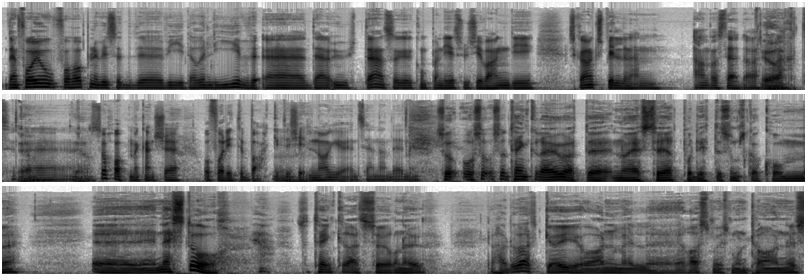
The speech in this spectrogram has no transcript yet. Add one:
den får jo forhåpentligvis et eh, videre liv uh, der ute. altså Kompaniets Hus i Vang de skal nok spille den andre steder etter hvert. ja, Eh, ja. Så håper vi kanskje å få de tilbake til Mm. Kilden òg en senere anledning. Så, og så, så tenker jeg jo at eh, når jeg ser på dette som skal komme eh, neste år, så tenker jeg at søren òg. Det hadde vært gøy å anmelde Erasmus Montanus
